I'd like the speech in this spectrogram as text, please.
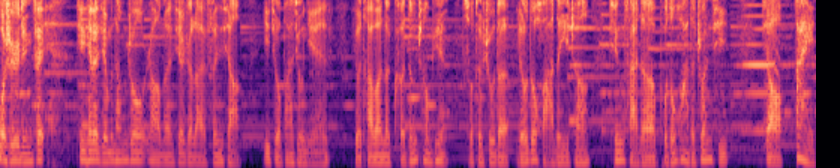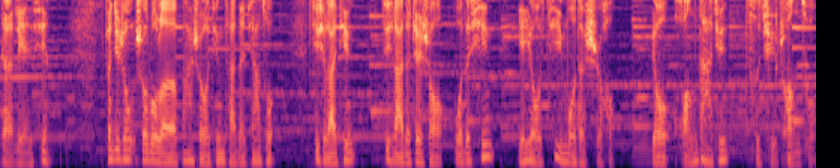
我是林飞。今天的节目当中，让我们接着来分享一九八九年由台湾的可登唱片所推出的刘德华的一张精彩的普通话的专辑，叫《爱的连线》。专辑中收录了八首精彩的佳作，继续来听接下来的这首《我的心也有寂寞的时候》，由黄大军词曲创作。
